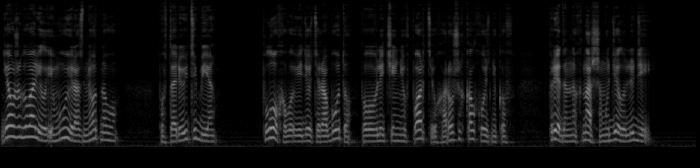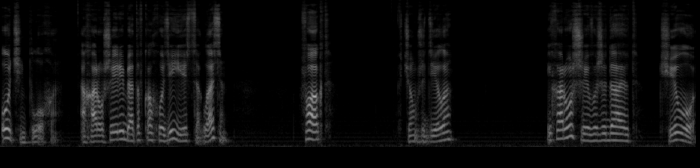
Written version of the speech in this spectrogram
Я уже говорил ему и Разметнову, повторю и тебе». Плохо вы ведете работу по вовлечению в партию хороших колхозников, преданных нашему делу людей. очень плохо. А хорошие ребята в колхозе есть, согласен? Факт. В чем же дело? И хорошие выжидают. Чего?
